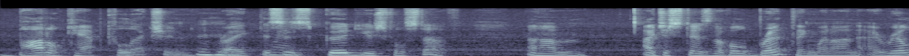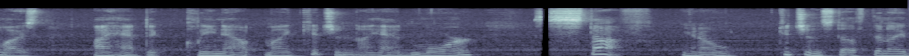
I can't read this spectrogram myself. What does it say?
bottle cap collection, Mhm, right? This right. is good, useful stuff. Um, I just, as the whole bread thing went on, I realized I had to clean out my kitchen. I had more stuff, you know, kitchen stuff than I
